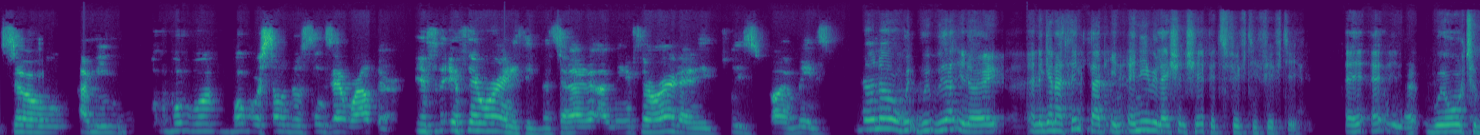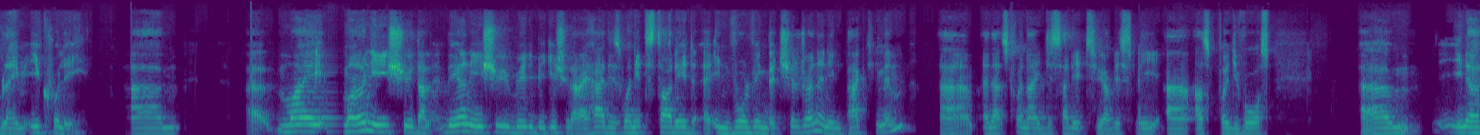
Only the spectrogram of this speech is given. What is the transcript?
So, I mean, what, what, what were some of those things that were out there? If if there were anything, Vincent, I, I mean, if there weren't any, please by all means. No, no, we, we, you know, and again, I think that in any relationship, it's 50 50. Uh, uh, you know, we're all to blame equally. Um, uh, my my only issue that the only issue, really big issue that I had is when it started uh, involving the children and impacting them, um, and that's when I decided to obviously uh, ask for divorce um, you know,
